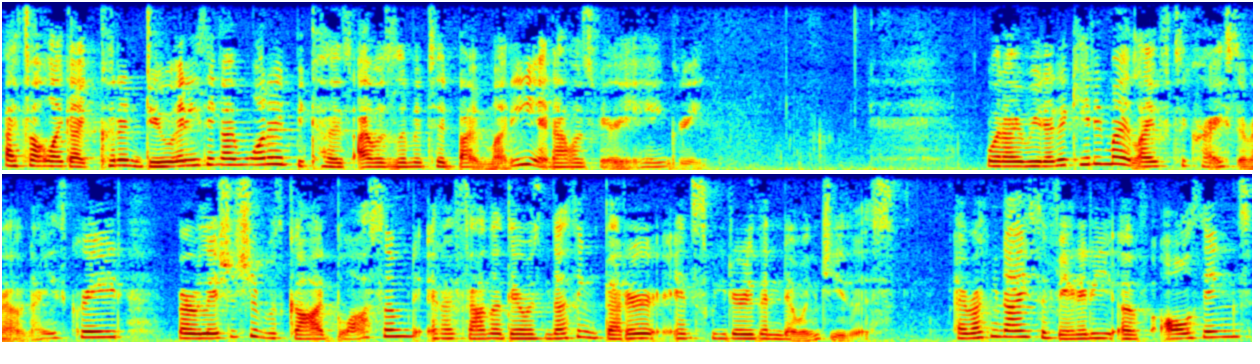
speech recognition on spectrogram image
I felt like I couldn't do anything I wanted because I was limited by money, and I was very angry. When I rededicated my life to Christ around ninth grade, my relationship with God blossomed, and I found that there was nothing better and sweeter than knowing Jesus. I recognize the vanity of all things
